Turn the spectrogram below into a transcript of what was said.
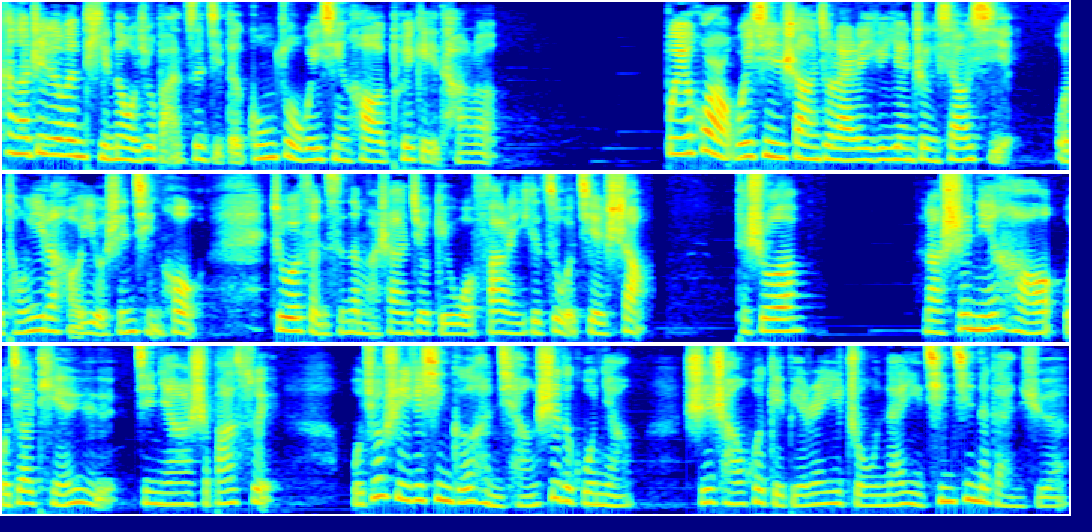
看到这个问题呢，我就把自己的工作微信号推给他了。不一会儿，微信上就来了一个验证消息。我同意了好友申请后，这位粉丝呢马上就给我发了一个自我介绍。他说：“老师您好，我叫田雨，今年二十八岁。我就是一个性格很强势的姑娘，时常会给别人一种难以亲近的感觉。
